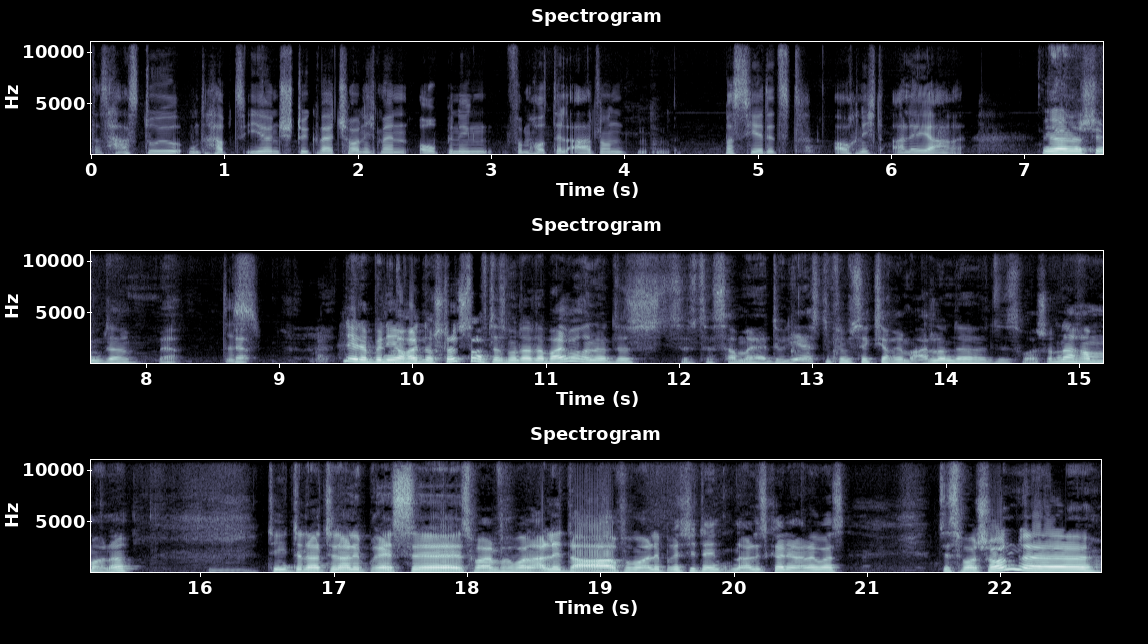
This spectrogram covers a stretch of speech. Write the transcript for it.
das hast du und habt ihr ein Stück weit schon. Ich meine, Opening vom Hotel Adlon passiert jetzt auch nicht alle Jahre. Ja, das stimmt, ja. ja. Das ja. Nee, da bin ich ja heute noch stolz drauf, dass wir da dabei waren. Das, das, das haben wir ja die ersten fünf, sechs Jahre im Adel und das war schon der Hammer, ne? Mhm. Die internationale Presse, es war einfach, waren alle da, von alle Präsidenten, alles, keine Ahnung was. Das war schon äh,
